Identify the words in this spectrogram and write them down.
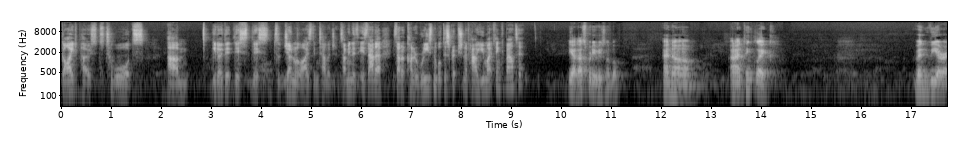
guideposts towards, um, you know, this this generalized intelligence. I mean, is, is that a is that a kind of reasonable description of how you might think about it? Yeah, that's pretty reasonable, and um, and I think like when we are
